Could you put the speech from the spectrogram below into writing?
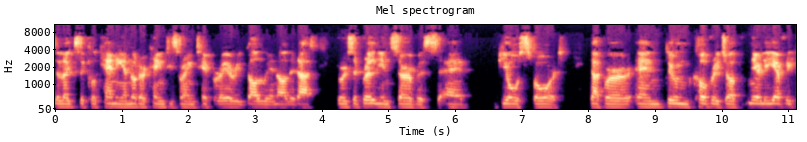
the likes of Kilkenny and other counties around Tipperary, Galway, and all of that there was a brilliant service, uh, Sport, that were um, doing coverage of nearly every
